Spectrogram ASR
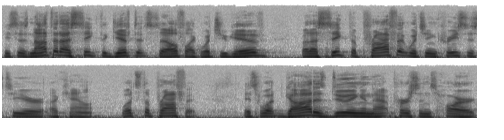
He says, Not that I seek the gift itself, like what you give, but I seek the profit which increases to your account. What's the profit? It's what God is doing in that person's heart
